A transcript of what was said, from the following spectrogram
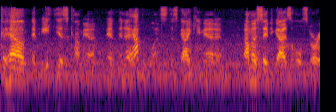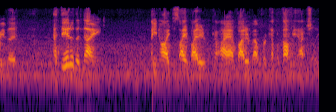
could have an atheist come in, and, and it happened once. This guy came in, and I'm to save you guys the whole story, but at the end of the night, you know, I just I invited him. I invited him out for a cup of coffee actually,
